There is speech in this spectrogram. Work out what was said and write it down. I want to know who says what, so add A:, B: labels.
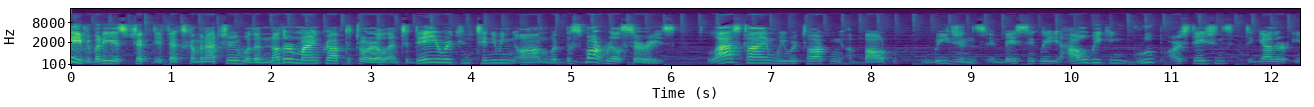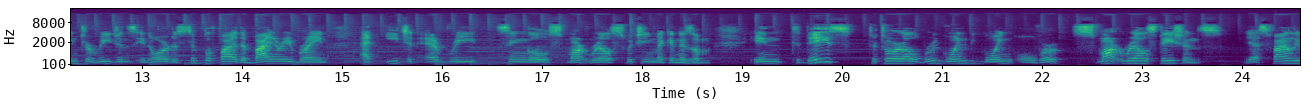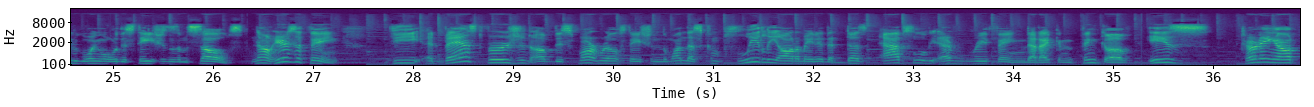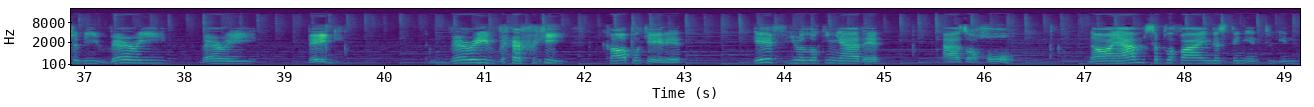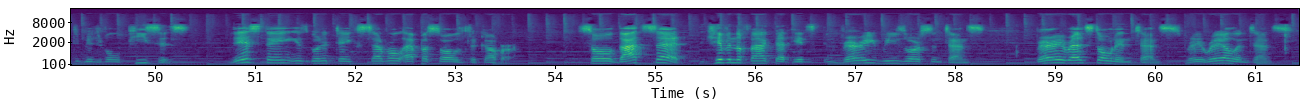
A: Hey everybody, it's CheckDFX coming at you with another Minecraft tutorial and today we're continuing on with the Smart Rail series. Last time we were talking about regions and basically how we can group our stations together into regions in order to simplify the binary brain at each and every single Smart Rail switching mechanism. In today's tutorial we're going to be going over Smart Rail stations. Yes, finally we're going over the stations themselves. Now here's the thing. The advanced version of the Smart Rail Station, the one that's completely automated, that does absolutely everything that I can think of, is turning out to be very, very big. And Very, very complicated if you're looking at it as a whole. Now I am simplifying this thing into individual pieces. This thing is going to take several episodes to cover. So that said, given the fact that it's very resource intense, very redstone intense, very rail intense,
